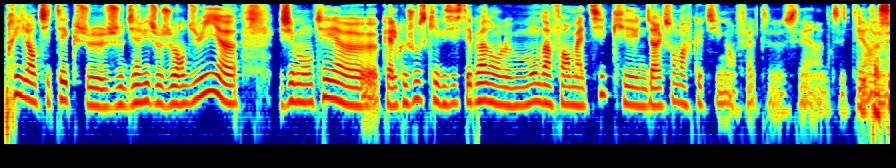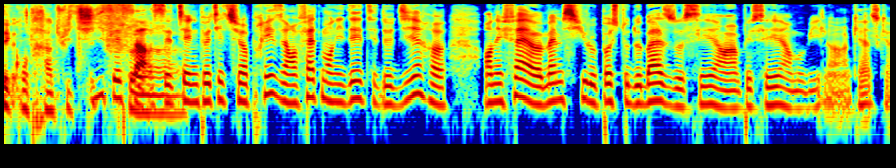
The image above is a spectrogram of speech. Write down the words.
pris l'entité que je, dirige aujourd'hui, euh, j'ai monté euh, quelque chose qui n'existait pas dans le monde informatique, qui est une direction marketing en fait. Euh, c'était assez contre-intuitif. C'est ça. C'était une petite surprise et en fait mon idée était de dire, en effet, même si le poste de base c'est un PC, un mobile, un casque,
